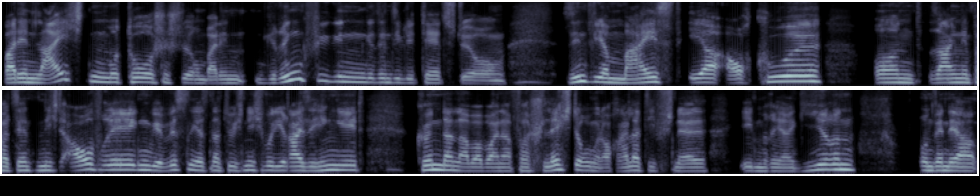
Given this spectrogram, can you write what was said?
Bei den leichten motorischen Störungen, bei den geringfügigen Sensibilitätsstörungen sind wir meist eher auch cool und sagen dem Patienten nicht aufregen. Wir wissen jetzt natürlich nicht, wo die Reise hingeht, können dann aber bei einer Verschlechterung auch relativ schnell eben reagieren. Und wenn der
